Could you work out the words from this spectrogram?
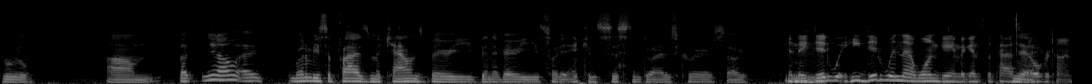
brutal. Um, but you know, I wouldn't be surprised. McCown's very been a very sort of inconsistent throughout his career. So, And they Mhm. did. W- he did win that one game against the Pats in overtime.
